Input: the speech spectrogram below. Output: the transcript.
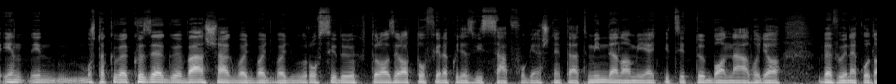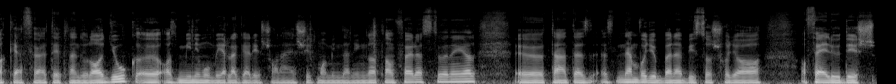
Én, én most a közelgő válság vagy, vagy, vagy rossz időktől azért attól félek, hogy ez visszább fog esni. Tehát minden, ami egy picit több annál, hogy a vevőnek oda kell feltétlenül adjuk, az minimum érlegelés alá esik ma minden ingatlanfejlesztőnél. Tehát ez, ez nem vagyok benne biztos, hogy a, a fejlődés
